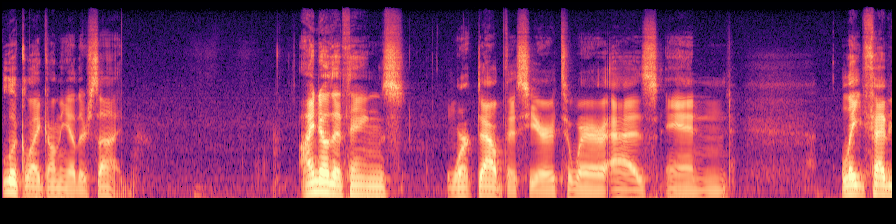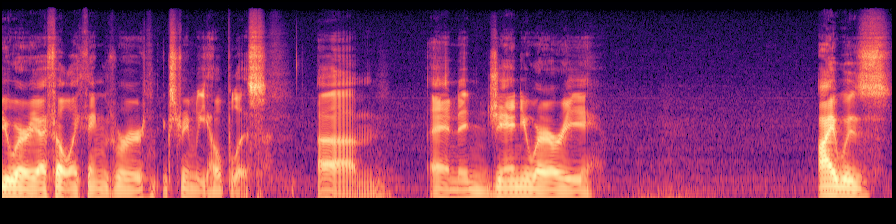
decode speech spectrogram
look like on the other side. I know that things worked out this year to where, as in late February, I felt like things were extremely hopeless. Um, and in January, I was,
